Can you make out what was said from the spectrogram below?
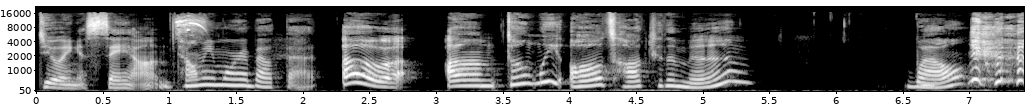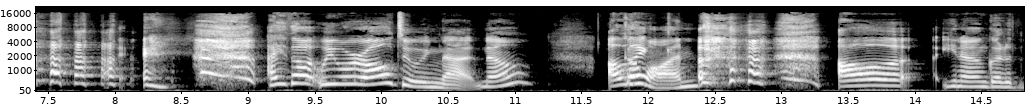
doing a seance. tell me more about that. Oh, um, don't we all talk to the moon? Well, I thought we were all doing that. No, I'll go like, on. I'll you know go to the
